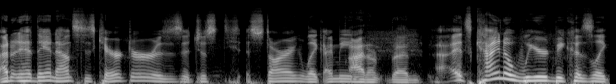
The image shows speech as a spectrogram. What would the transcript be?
I don't. Had they announced his character? Or is it just starring? Like I mean, I don't. That, it's kind of weird because like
